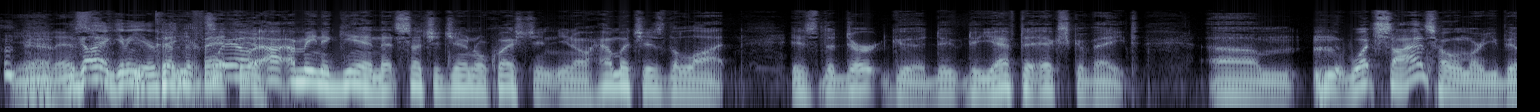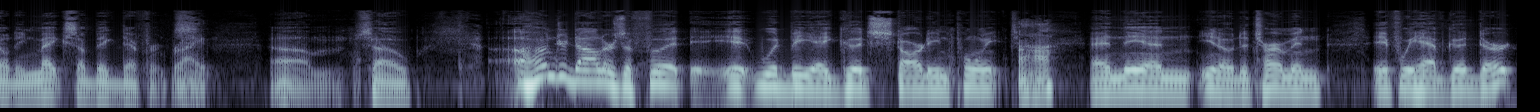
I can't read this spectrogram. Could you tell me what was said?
yeah, that's, Go ahead, give me you're your cutting the opinion. fat Well, there. I, I mean, again, that's such a general question. You know, how much is the lot? Is the dirt good? Do do you have to excavate? Um, what size home are you building makes a big difference, Right. Um, so, a hundred dollars a foot, it would be a good starting point, Uh-huh. and then you know determine if we have good dirt.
